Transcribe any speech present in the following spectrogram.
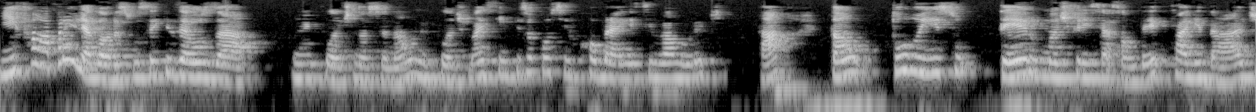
E falar para ele agora, se você quiser usar um implante nacional, um implante mais simples, eu consigo cobrar esse valor aqui, tá? Então, tudo isso, ter uma diferenciação de qualidade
